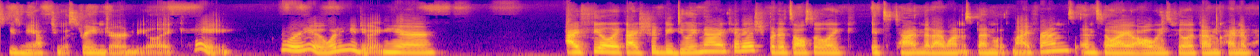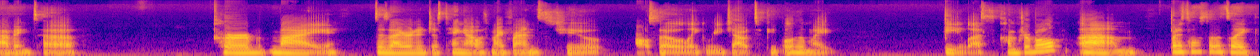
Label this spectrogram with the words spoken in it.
excuse me, up to a stranger and be like, hey, who are you? What are you doing here? I feel like I should be doing that at Kiddish, but it's also like it's time that I want to spend with my friends. And so I always feel like I'm kind of having to curb my desire to just hang out with my friends to also like reach out to people who might be less comfortable. Um, but it's also it's like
